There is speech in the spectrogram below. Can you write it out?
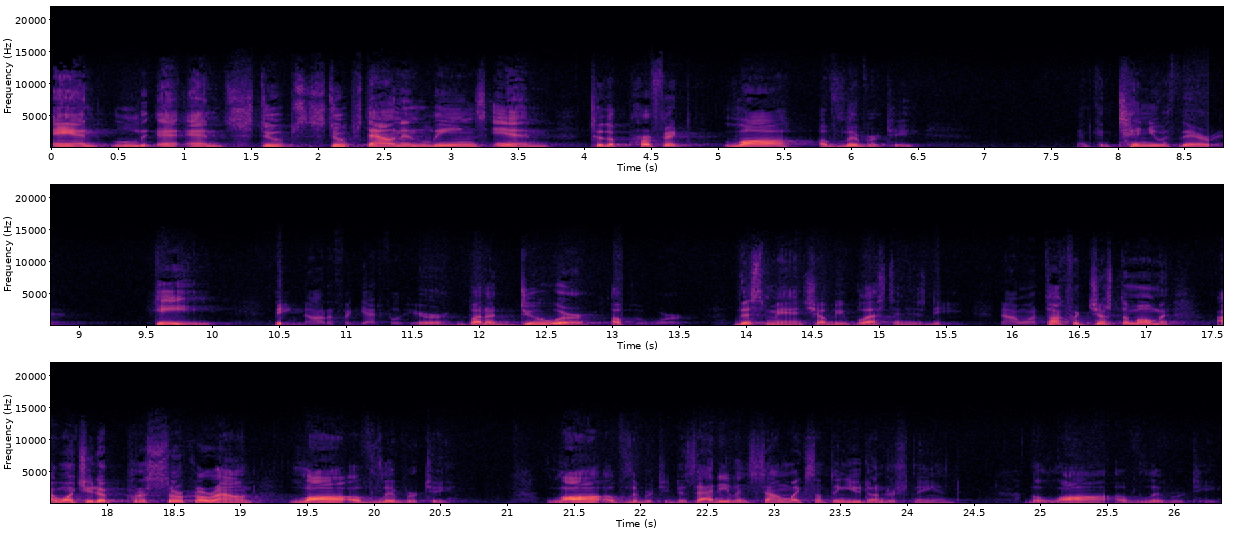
and, and stoops, stoops down and leans in, to the perfect law of liberty and continueth therein. He, being not a forgetful hearer, but a doer of the work, this man shall be blessed in his deed. Now, I want to talk for just a moment. I want you to put a circle around law of liberty. Law of liberty. Does that even sound like something you'd understand? The law of liberty.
